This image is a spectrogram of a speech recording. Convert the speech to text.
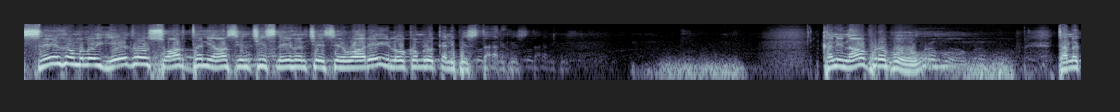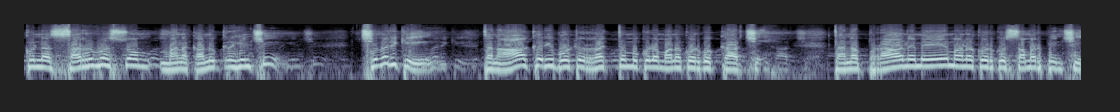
స్నేహంలో ఏదో స్వార్థాన్ని ఆశించి స్నేహం చేసేవారే ఈ లోకంలో కనిపిస్తారు. కానీ నా ప్రభు తనకున్న సర్వస్వం మనకు అనుగ్రహించి చివరికి తన ఆఖరి బోటు రక్తము కూడా మన కొరకు కార్చి తన ప్రాణమే మన కొరకు సమర్పించి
